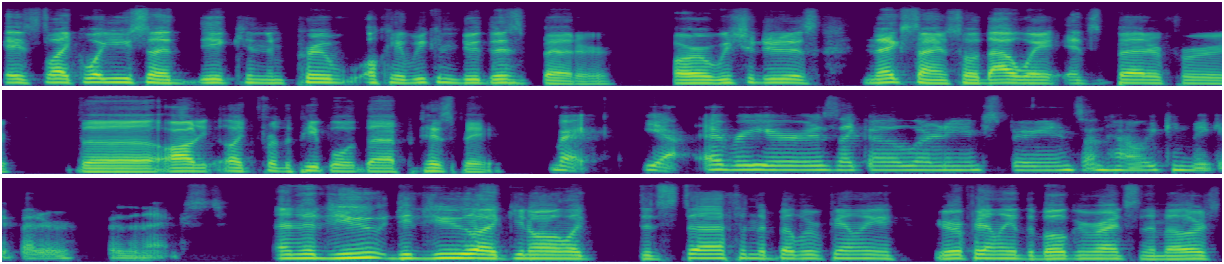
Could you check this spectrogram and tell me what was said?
it's like what you said they can improve okay we can do this better or we should do this next time so that way it's better for the audio like for the people that participate right. Yeah, every year is like a learning experience on how we can make it better for the next. and did you did you like you know like did steph and the Bibler family your family the Bogenrights and the millers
